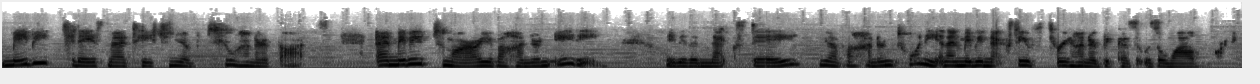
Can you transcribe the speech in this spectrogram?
maybe today's meditation you have 200 thoughts, and maybe tomorrow you have 180. Maybe the next day you have 120, and then maybe next day you have 300 because it was a wild morning.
